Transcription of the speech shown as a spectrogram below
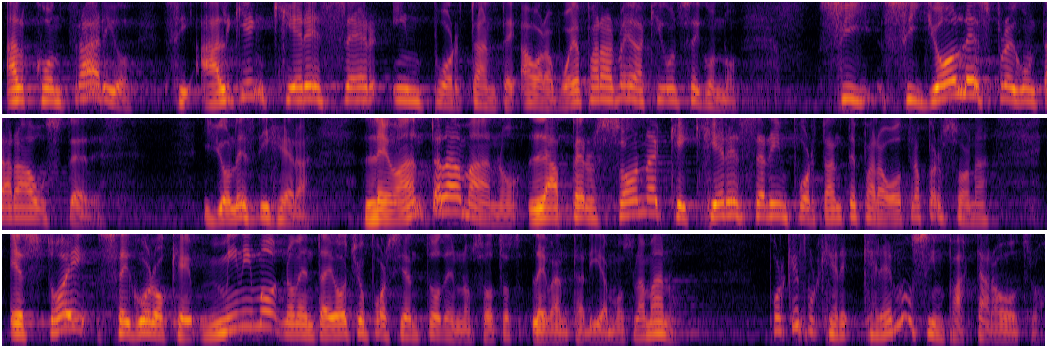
Al contrario, si alguien quiere ser importante, ahora voy a pararme aquí un segundo. Si, si yo les preguntara a ustedes y yo les dijera, levanta la mano la persona que quiere ser importante para otra persona, estoy seguro que mínimo 98% de nosotros levantaríamos la mano. ¿Por qué? Porque queremos impactar a otro.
